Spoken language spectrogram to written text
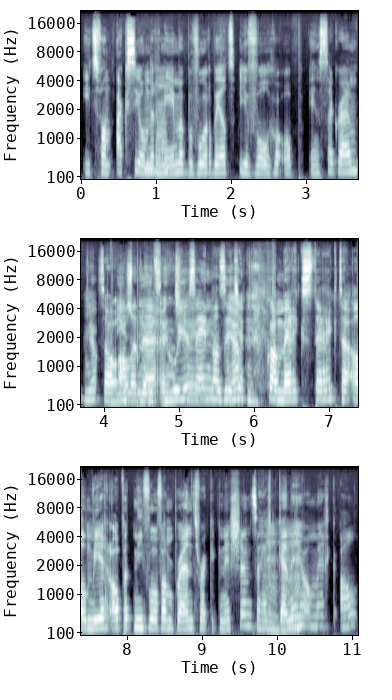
iets van actie ondernemen, bijvoorbeeld je volgen op Instagram. Mhm. Ja, Zou al een, eh, een goede zijn. Dan zit je qua merksterkte al meer op het niveau van brand recognition. Ze herkennen Mhm. jouw merk al.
